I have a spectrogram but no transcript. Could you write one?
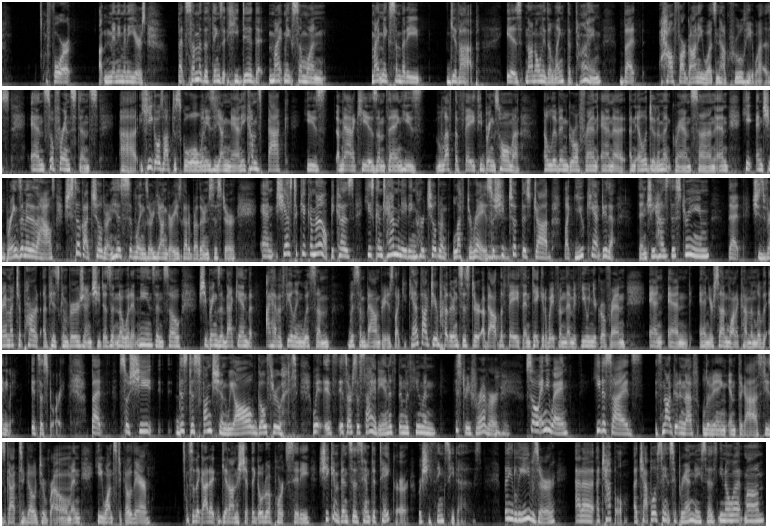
for uh, many, many years. But some of the things that he did that might make someone, might make somebody give up is not only the length of time, but how far gone he was and how cruel he was. And so, for instance, uh, he goes off to school when he's a young man. He comes back. He's a Manichaeism thing. He's left the faith. He brings home a a live-in girlfriend and a, an illegitimate grandson and he and she brings him into the house. She's still got children. His siblings are younger. He's got a brother and sister. And she has to kick him out because he's contaminating her children left to raise. So she mm. took this job like you can't do that. Then she has this dream that she's very much a part of his conversion. She doesn't know what it means and so she brings him back in but i have a feeling with some with some boundaries. Like you can't talk to your brother and sister about the faith and take it away from them if you and your girlfriend and and and your son want to come and live with anyway. It's a story. But so she this dysfunction we all go through it. It's it's our society and it's been with human history forever. Mm-hmm. So anyway, he decides it's not good enough living in Thagast. He's got to go to Rome and he wants to go there. So they got to get on a ship. They go to a port city. She convinces him to take her, or she thinks he does. But he leaves her at a, a chapel, a chapel of St. Cyprian. And he says, You know what, mom?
